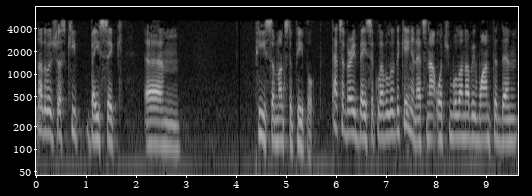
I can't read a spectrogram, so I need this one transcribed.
In other words, just keep basic um, peace amongst the people. That's a very basic level of the king, and that's not what Shmuel Nabi wanted them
